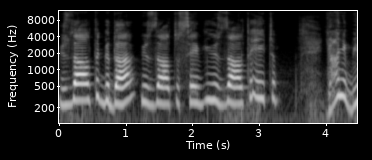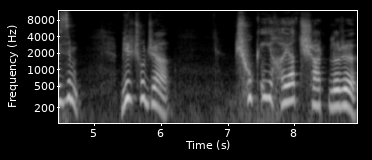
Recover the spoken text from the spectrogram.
Yüzde 6 gıda, yüzde 6 sevgi, yüzde 6 eğitim. Yani bizim bir çocuğa çok iyi hayat şartları,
